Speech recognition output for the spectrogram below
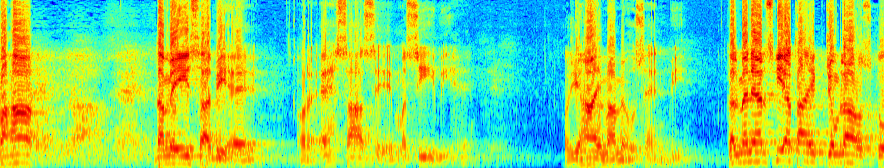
وہاں دم عیسیٰ بھی ہے اور احساس مسیح بھی ہے اور یہاں امام حسین بھی۔ کل میں نے عرض کیا تھا ایک جملہ اس کو،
